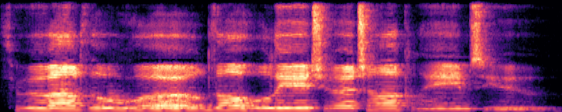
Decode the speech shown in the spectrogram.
Throughout the world, the Holy Church acclaims you.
